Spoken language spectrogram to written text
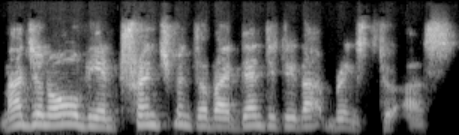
imagine all the entrenchment of identity that brings to us.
